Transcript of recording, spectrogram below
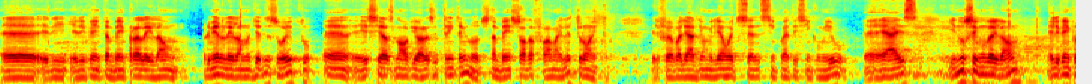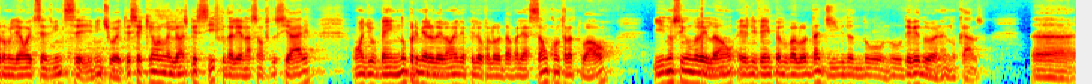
É, ele, ele vem também para leilão, primeiro leilão no dia 18, é, esse às 9 horas e 30 minutos, também só da forma eletrônica. Ele foi avaliado em R$ 1.855.000 mil é, reais e no segundo leilão ele vem por R$ 1.828. Esse aqui é um leilão específico da alienação fiduciária, onde o bem no primeiro leilão ele é pelo valor da avaliação contratual e no segundo leilão ele vem pelo valor da dívida do, do devedor, né, no caso. Uh,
